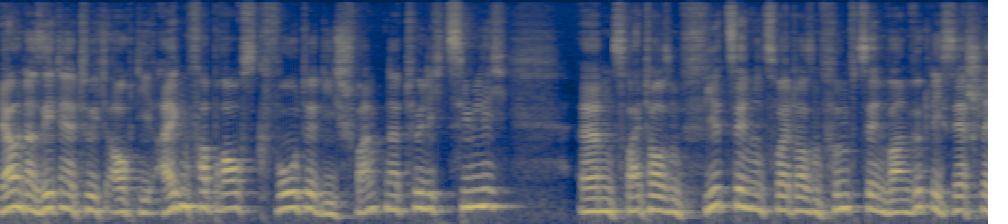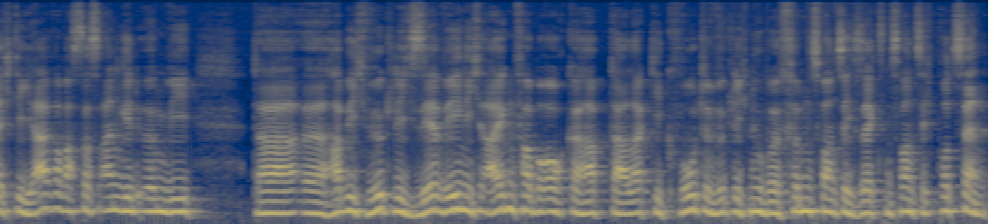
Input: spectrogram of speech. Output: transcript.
Ja, und da seht ihr natürlich auch die Eigenverbrauchsquote, die schwankt natürlich ziemlich. Ähm, 2014 und 2015 waren wirklich sehr schlechte Jahre, was das angeht irgendwie. Da äh, habe ich wirklich sehr wenig Eigenverbrauch gehabt. Da lag die Quote wirklich nur bei 25, 26 Prozent.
